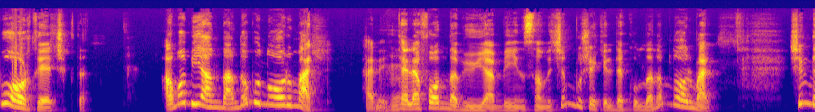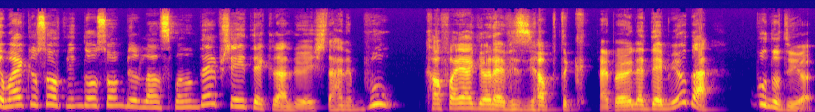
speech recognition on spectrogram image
Bu ortaya çıktı. Ama bir yandan da bu normal. Hani hı. telefonla büyüyen bir insan için bu şekilde kullanım normal. Şimdi Microsoft Windows 11 lansmanında hep şeyi tekrarlıyor işte. Hani bu kafaya göre biz yaptık. Ha, böyle demiyor da bunu diyor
